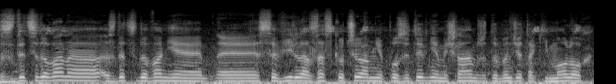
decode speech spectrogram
zdecydowana, zdecydowanie e, Sevilla zaskoczyła mnie pozytywnie. Myślałem, że to będzie taki moloch,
